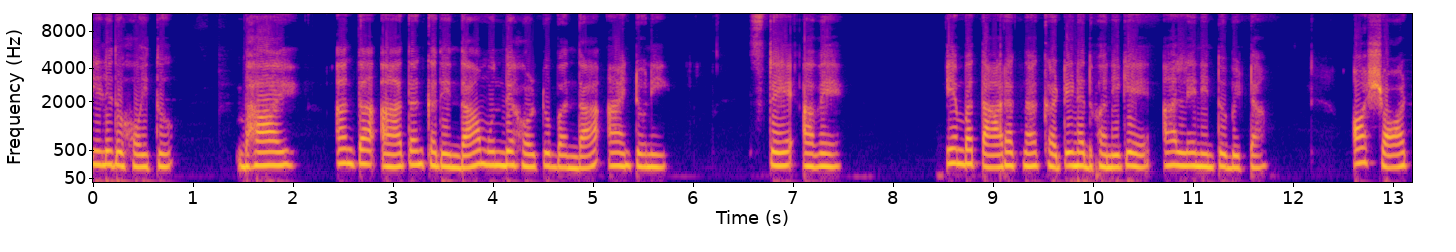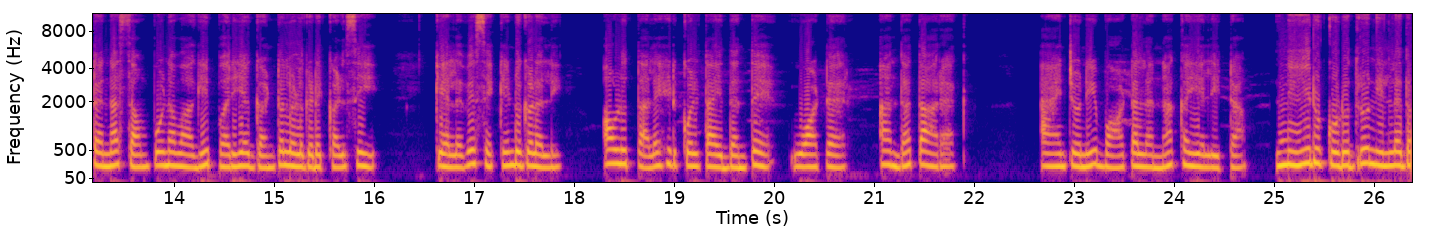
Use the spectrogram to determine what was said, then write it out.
ಇಳಿದು ಹೋಯಿತು. ಭಾಯ್ ಅಂತ ಆತಂಕದಿಂದ ಮುಂದೆ ಹೊರಟು ಬಂದ ಆಂಟೋನಿ. ಸ್ಟೇ ಅವೇ ಎಂಬ ತಾರಕ್ನ ಕಠಿಣ ಧ್ವನಿಗೆ ಅಲ್ಲೇ ನಿಂತು ಬಿಟ್ಟ. ಆ ಶಾಟ್ ಅನ್ನ ಸಂಪೂರ್ಣವಾಗಿ ಪರಿಯ ಗಂಟಲೊಳಗಡೆ ಕಳಿಸಿ. ಕೆಲವೇ ಸೆಕೆಂಡುಗಳಲ್ಲಿ ಅವಳು ತಲೆ ಹಿಡ್ಕೊಳ್ತಾ ಇದ್ದಂತೆ ವಾಟರ್ ಅಂದ ತಾರಕ್. ಆಂಟೋನಿ ಬಾಟಲನ್ನು ಕೈಯಲ್ಲಿಟ್ಟ. ನೀರು ಕುಡಿದ್ರು ನಿಲ್ಲದ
